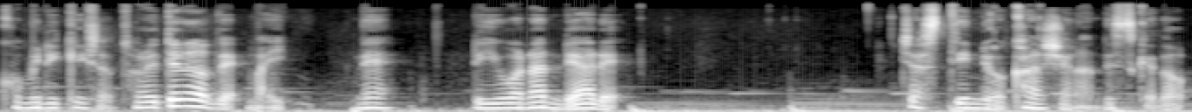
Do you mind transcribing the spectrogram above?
コミュニケーション取れてるのでまあね理由は何であれジャスティンには感謝なんですけど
